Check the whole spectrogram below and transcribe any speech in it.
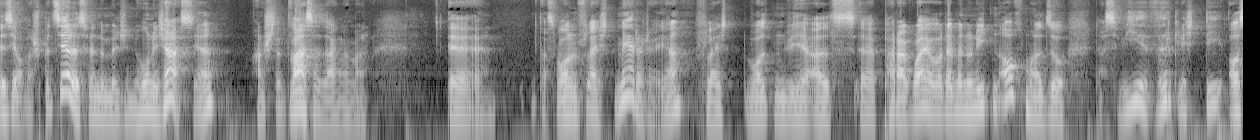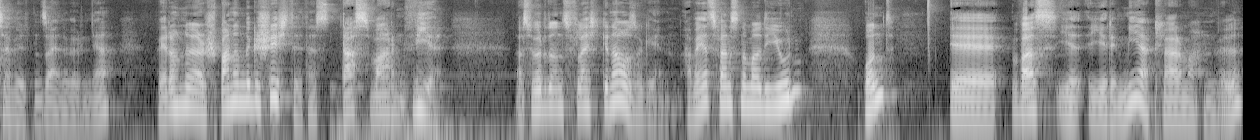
ist ja auch was Spezielles, wenn du Milch und Honig hast, ja? Anstatt Wasser, sagen wir mal. Äh, das wollen vielleicht mehrere, ja? Vielleicht wollten wir als äh, Paraguayer oder Mennoniten auch mal so, dass wir wirklich die Auserwählten sein würden, ja? Wäre doch eine spannende Geschichte, dass das waren wir. Das würde uns vielleicht genauso gehen. Aber jetzt waren es nochmal die Juden. Und äh, was Jeremia klar machen will,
